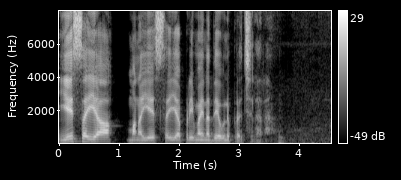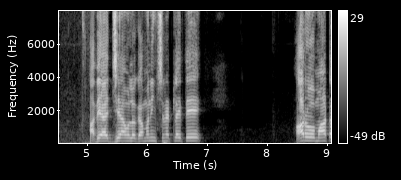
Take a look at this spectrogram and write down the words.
ఏసయ్య మన ఏసయ్య ప్రియమైన దేవుని ప్రజలరా. అదే అధ్యాయంలో గమనించినట్లయితే ఆరో మాట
